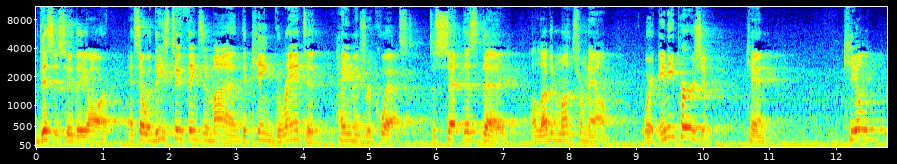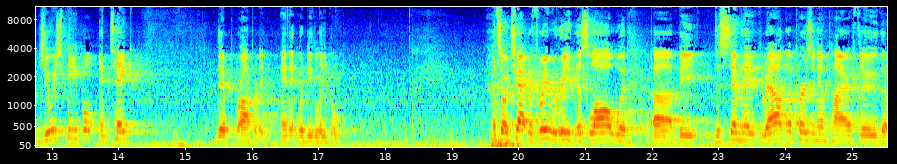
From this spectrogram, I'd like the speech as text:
This is who they are. And so, with these two things in mind, the king granted Haman's request to set this day, 11 months from now, where any Persian can kill Jewish people and take their property, and it would be legal. And so in chapter 3, we read this law would uh, be disseminated throughout the Persian Empire through the,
